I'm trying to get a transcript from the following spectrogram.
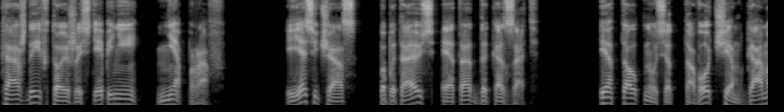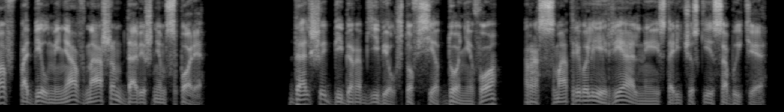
каждый в той же степени не прав. И я сейчас попытаюсь это доказать. И оттолкнусь от того, чем Гамов побил меня в нашем давишнем споре. Дальше Бибер объявил, что все до него рассматривали реальные исторические события,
